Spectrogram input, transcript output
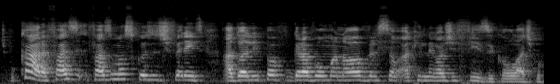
Tipo, cara, faz, faz umas coisas diferentes. A Dua Lipa gravou uma nova versão, aquele negócio de physical lá. Tipo,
